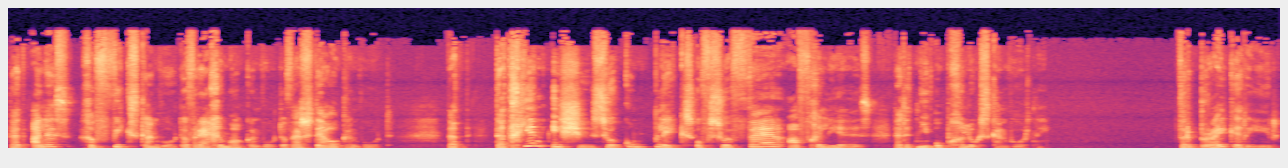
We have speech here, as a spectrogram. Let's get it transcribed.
dat alles gefiks kan word of reggemaak kan word of herstel kan word. Dat dat geen issue so kompleks of so ver afgeleë is dat dit nie opgelos kan word nie. Verbruiker hier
